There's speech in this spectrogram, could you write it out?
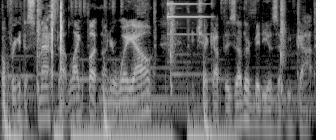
Don't forget to smash that like button on your way out and check out these other videos that we've got.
